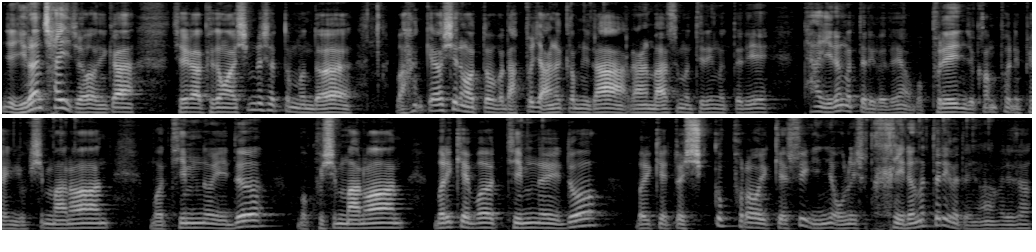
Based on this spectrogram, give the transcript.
이제 이런 차이죠. 그러니까 제가 그동안 힘드셨던 분들 뭐 함께 하시는 것도 뭐 나쁘지 않을 겁니다라는 말씀을 드린 것들이 다 이런 것들이거든요. 뭐 브레인즈 컴퍼니 160만 원, 뭐 딥노이드 뭐 90만 원, 뭐 이렇게 뭐 딥노이드 뭐 이렇게 또 19% 이렇게 수익 인정 올리시고 다 이런 것들이거든요. 그래서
